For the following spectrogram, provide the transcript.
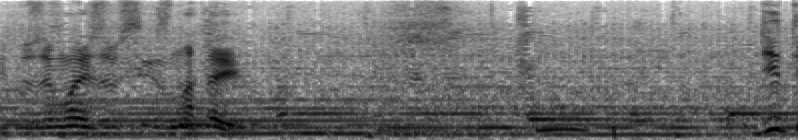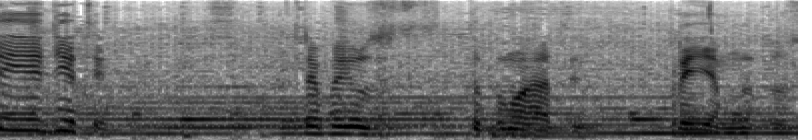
і вже майже всіх знаю. Діти є діти. Треба їм допомагати. Приємно дуже,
